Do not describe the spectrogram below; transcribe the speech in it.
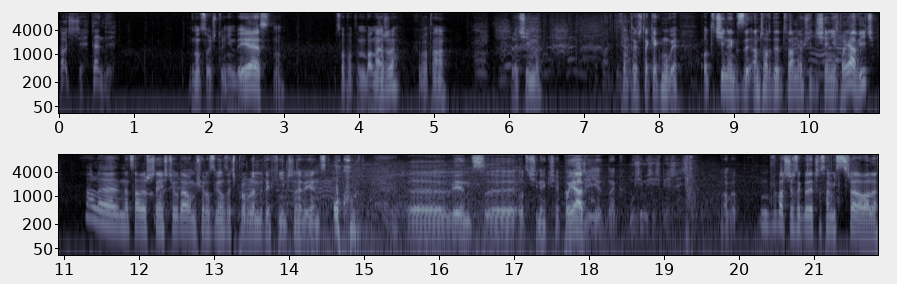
Chodźcie, tędy. No coś tu niby jest, no. Co po tym banerze? Chyba tak. Lecimy. No też tak jak mówię, odcinek z Uncharted 2 miał się dzisiaj nie pojawić, ale na całe szczęście udało mi się rozwiązać problemy techniczne, więc... O kurde! E, więc e, odcinek się pojawi jednak. Musimy się śpieszyć. Dobra. Wybaczcie, że tak będę czasami strzelał, ale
